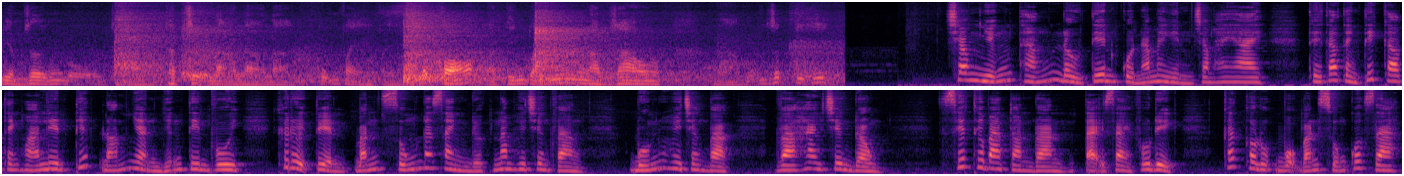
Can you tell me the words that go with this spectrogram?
điểm rơi độ thật sự là là là cũng phải phải rất khó và tính toán làm sao là cũng rất kỹ. Trong những tháng đầu tiên của năm 2022, thể thao thành tích cao Thanh Hóa liên tiếp đón nhận những tin vui khi đội tuyển bắn súng đã giành được 5 huy chương vàng, 4 huy chương bạc và 2 huy chương đồng, xếp thứ ba toàn đoàn tại giải vô địch các câu lạc bộ bắn súng quốc gia.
